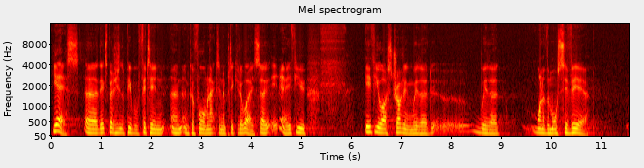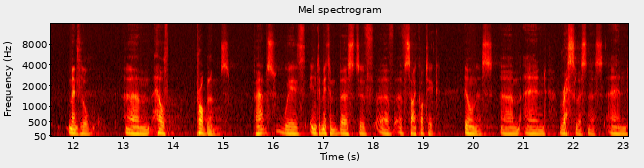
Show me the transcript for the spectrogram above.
Yes, uh, the expectations of people fit in and, and, conform and act in a particular way. So, you know, if you if you are struggling with a with a one of the more severe mental um, health problems, perhaps with intermittent bursts of, of, of psychotic illness um, and restlessness and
